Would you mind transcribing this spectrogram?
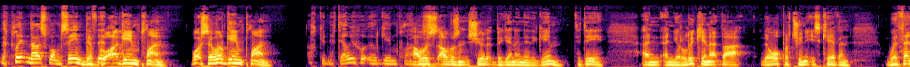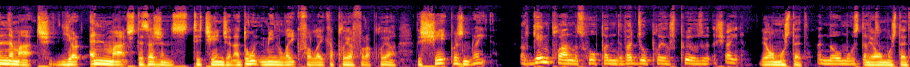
They're playing. That's what I'm saying. They've they're, got a game plan. What's our game plan? I couldn't tell you what their game plan. I was. I wasn't sure at the beginning of the game today, and and you're looking at that the opportunities, Kevin within the match, your in match decisions to change And I don't mean like for like a player for a player. The shape wasn't right. Our game plan was hope individual players pull us out the shite. They almost did. And they almost did. They almost did.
